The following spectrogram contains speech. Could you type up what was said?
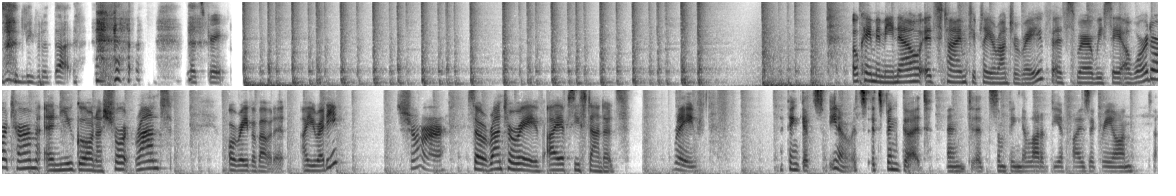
leave it at that. that's great. Okay, Mimi, now it's time to play around to rave. It's where we say a word or a term and you go on a short rant or rave about it. Are you ready? Sure. So, rant or rave, IFC standards. Rave. I think it's you know it's it's been good and it's something a lot of DFIs agree on. So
